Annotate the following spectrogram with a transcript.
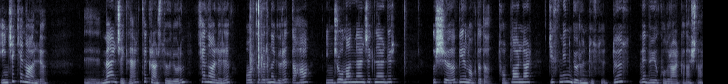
İnce kenarlı e, mercekler tekrar söylüyorum kenarları ortalarına göre daha ince olan merceklerdir. Işığı bir noktada toplarlar. Cismin görüntüsü düz ve büyük olur arkadaşlar.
